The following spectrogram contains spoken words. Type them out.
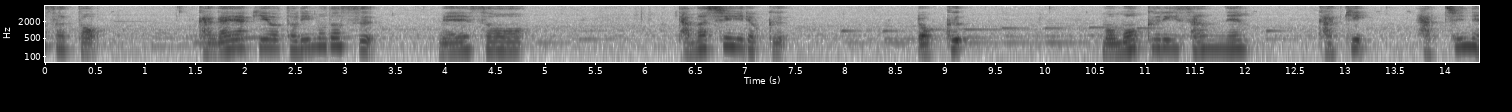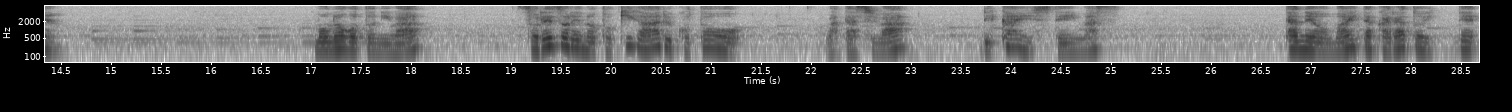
さと輝きを取り戻す瞑想。魂力。6桃栗3年。柿8年。物事にはそれぞれの時があることを私は理解しています。種をまいたからといって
